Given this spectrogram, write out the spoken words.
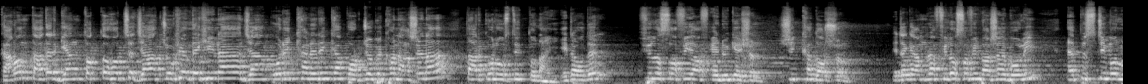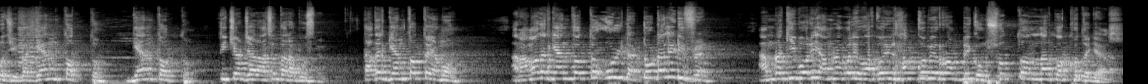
কারণ তাদের জ্ঞান তত্ত্ব হচ্ছে, যা চোখে দেখি না, যা পরীক্ষা নিরীক্ষা পর্যবেক্ষণ আসে না, তার কোনো অস্তিত্ব নাই। এটা ওদের ফিলোসফি অফ এডুকেশন শিক্ষা দর্শন। এটাকে আমরা ফিলোসফি ভাষায় বলি অ্যাপিস্টিমোলজি বা জ্ঞান তত্ত্ব জ্ঞান তত্ত্ব টিচার যারা আছে তারা বুঝবেন। তাদের জ্ঞান তত্ত্ব এমন। আর আমাদের জ্ঞান তত্ত্ব উল্টা টোটালি ডিফারেন্ট আমরা কি বলি? আমরা বলি, ওয়াকরিল হাক্কবির রব্বিকুম সত্য আল্লাহর পক্ষ থেকে আস।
